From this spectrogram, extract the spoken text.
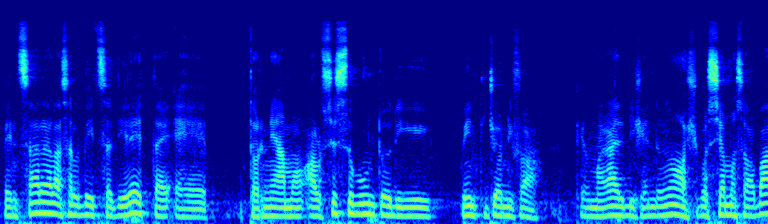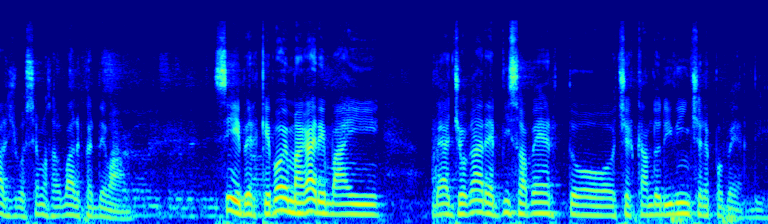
pensare alla salvezza diretta è, è- torniamo allo stesso punto di 20 giorni fa che magari dicendo no ci possiamo salvare ci possiamo salvare perdevamo sì perché poi magari vai, vai a giocare a viso aperto cercando di vincere e poi perdi.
